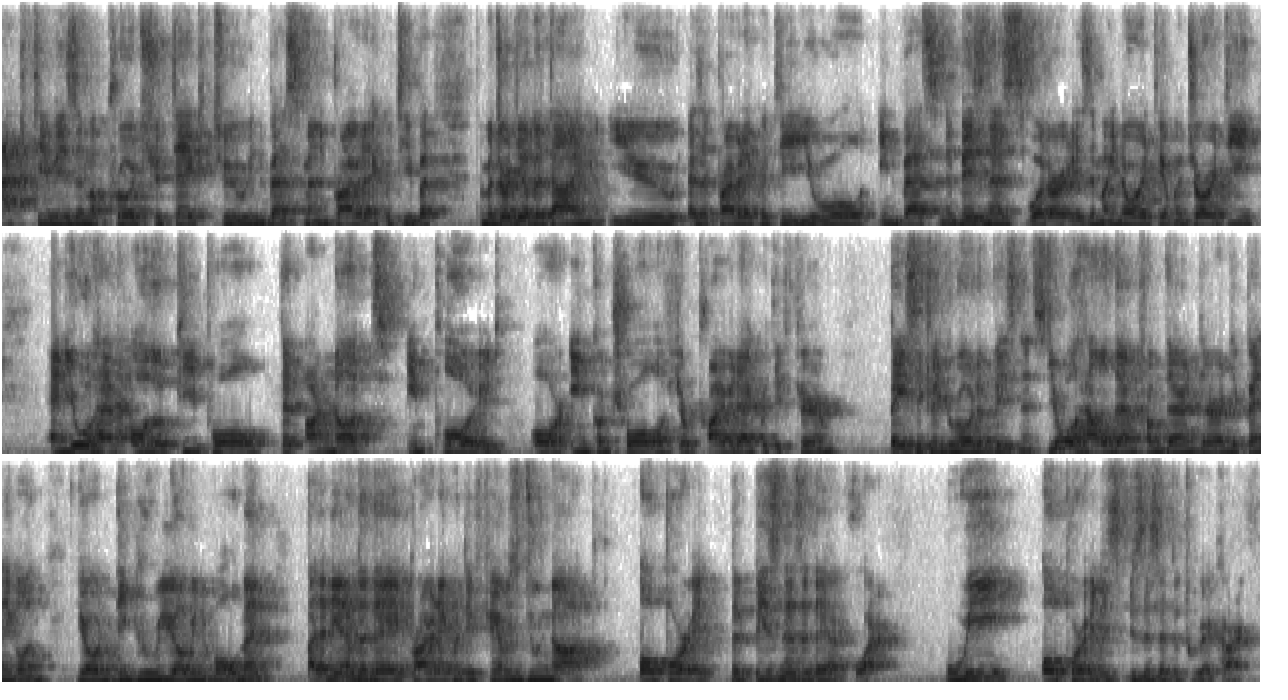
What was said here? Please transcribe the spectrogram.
activism approach you take to investment in private equity. But the majority of the time, you, as a private equity, you will invest in a business, whether it is a minority or majority, and you will have other people that are not employed or in control of your private equity firm basically grow the business. You will help them from there and there, depending on your degree of involvement. But at the end of the day, private equity firms do not operate the business that they acquire. We operate this business that we acquire.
